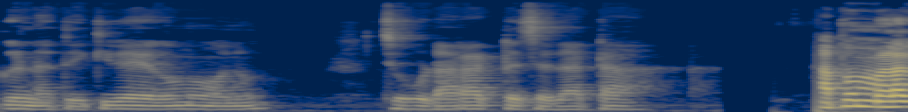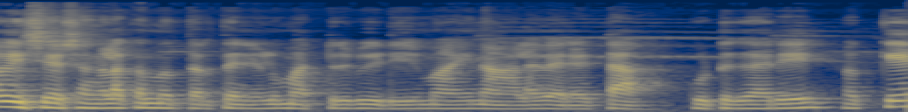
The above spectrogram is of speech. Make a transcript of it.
ഗണ്ണത്തേക്ക് വേഗം മോനും ചൂടാറട്ടിച്ചതാട്ടാ അപ്പം നമ്മളെ വിശേഷങ്ങളൊക്കെ ഒന്ന് ഇത്ര തന്നെയുള്ളൂ മറ്റൊരു വീഡിയോയുമായി നാളെ വരട്ടാ കൂട്ടുകാരെ. ഓക്കെ?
